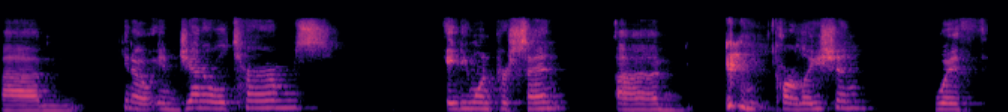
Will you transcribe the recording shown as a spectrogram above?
Um, you know, in general terms, 81% um, correlation with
